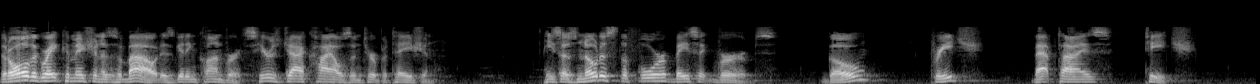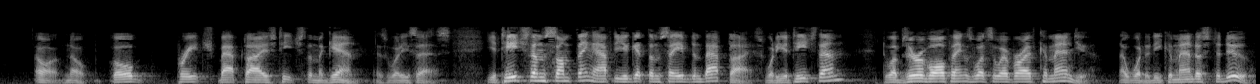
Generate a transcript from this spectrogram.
that all the Great Commission is about is getting converts. Here's Jack Hyles' interpretation. He says, notice the four basic verbs. Go, preach, baptize, teach. Oh, no. Go, preach, baptize, teach them again, is what he says. You teach them something after you get them saved and baptized. What do you teach them? To observe all things whatsoever I've commanded you. Now what did he command us to do?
